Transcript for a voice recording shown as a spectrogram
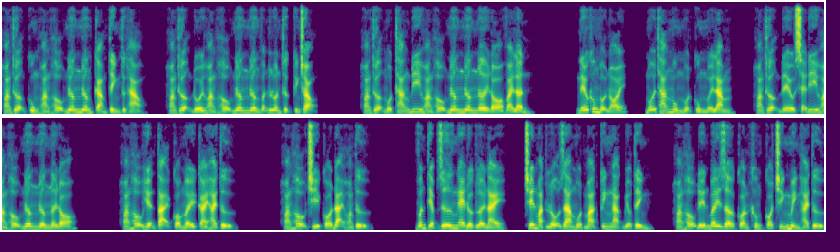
Hoàng thượng cùng hoàng hậu nương nương cảm tình thực hảo, hoàng thượng đối hoàng hậu nương nương vẫn luôn thực kính trọng. Hoàng thượng một tháng đi hoàng hậu nương nương nơi đó vài lần. Nếu không đội nói, mỗi tháng mùng 1 cùng 15, hoàng thượng đều sẽ đi hoàng hậu nương nương nơi đó. Hoàng hậu hiện tại có mấy cái hài tử. Hoàng hậu chỉ có đại hoàng tử. Vân Tiệp Dư nghe được lời này, trên mặt lộ ra một mặt kinh ngạc biểu tình, hoàng hậu đến bây giờ còn không có chính mình hài tử.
